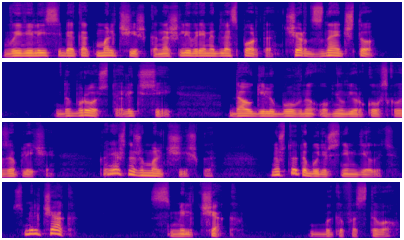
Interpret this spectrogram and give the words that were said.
Вы вели себя как мальчишка, нашли время для спорта. Черт знает что!» «Да брось ты, Алексей!» Дауги любовно обнял Юрковского за плечи. «Конечно же, мальчишка. Ну что ты будешь с ним делать? Смельчак!» «Смельчак!» Быков остывал.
